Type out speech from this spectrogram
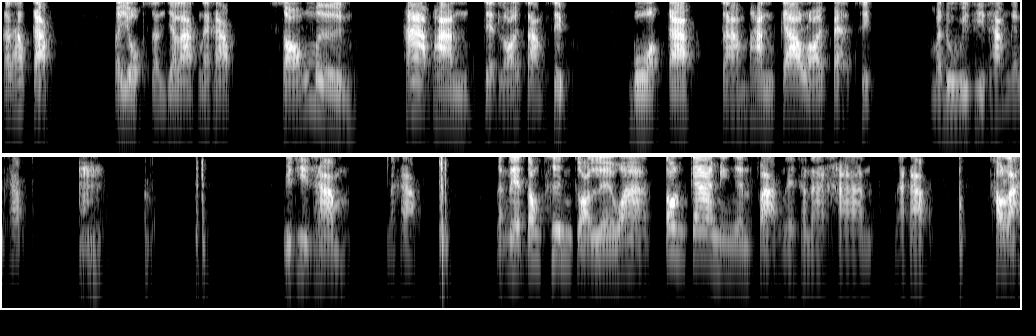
ก็เท่ากับประโยคสัญลักษณ์นะครับ 25,730 บวกกับ 3,980 มาดูวิธีทำกันครับ วิธีทำนะครับ นักเรียนต้องขึ้นก่อนเลยว่า ต้นกล้ามีเงินฝากในธนาคารนะครับ เท่าไหร่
